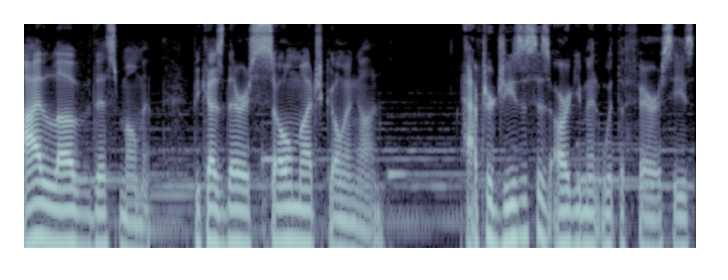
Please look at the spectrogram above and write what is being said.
I love this moment because there is so much going on. After Jesus' argument with the Pharisees,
